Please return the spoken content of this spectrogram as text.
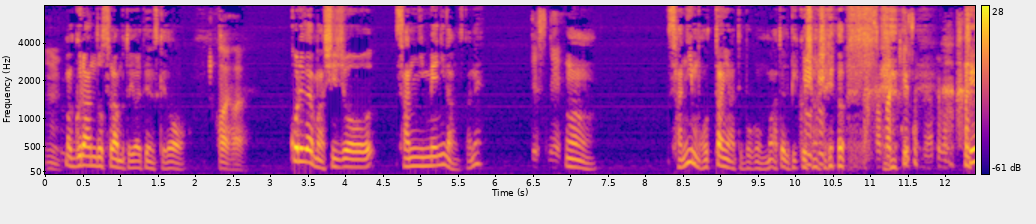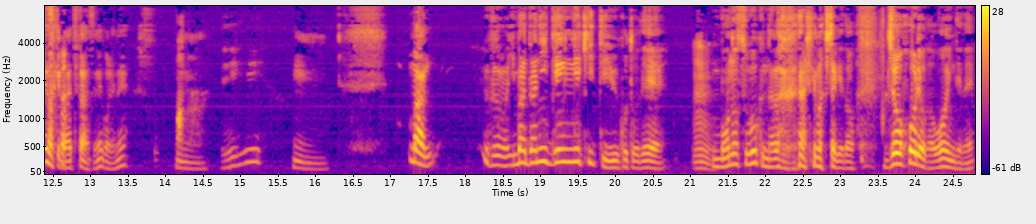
うん。まあ、グランドスラムと言われてるんですけど、はいはい。これがまあ史上3人目になるんですかね。ですね。うん。3人もおったんやって僕も後でびっくりしましたけど、佐々木圭さんがやってます。ケンスケもやってたんですね、これね。うん。ええうん。まあ、その未だに現役っていうことで、うん。ものすごく長くなりましたけど、情報量が多いんでね。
